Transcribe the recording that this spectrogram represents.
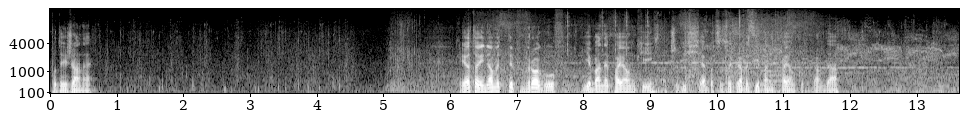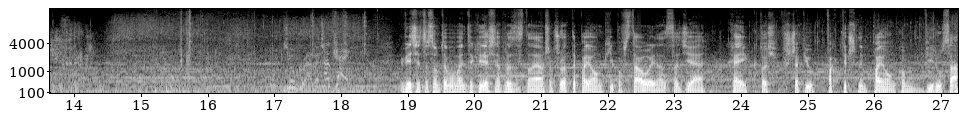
Podejrzane. I oto i nowy typ wrogów. Jebane pająki, oczywiście, bo co za gra bez jebanych pająków, prawda? Wiecie, co są te momenty, kiedy ja się naprawdę zastanawiam, czy na przykład te pająki powstały na zasadzie hej, ktoś wszczepił faktycznym pająkom wirusa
